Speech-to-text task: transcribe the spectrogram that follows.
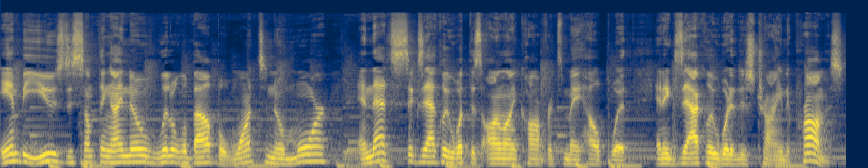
and be used is something I know little about but want to know more, and that's exactly what this online conference may help with and exactly what it is trying to promise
